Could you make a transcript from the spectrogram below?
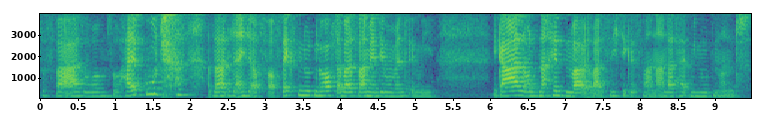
das war so, so halb gut. Also hatte ich eigentlich auf, auf sechs Minuten gehofft, aber es war mir in dem Moment irgendwie egal. Und nach hinten war, war das Wichtige, es waren anderthalb Minuten. Und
